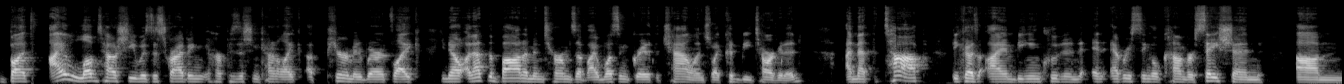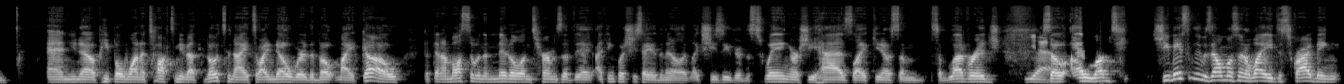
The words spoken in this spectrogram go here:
But I loved how she was describing her position kind of like a pyramid where it's like, you know, I'm at the bottom in terms of I wasn't great at the challenge, so I could be targeted. I'm at the top because I am being included in, in every single conversation. Um, and you know people want to talk to me about the vote tonight so i know where the vote might go but then i'm also in the middle in terms of the i think what she say in the middle like she's either the swing or she has like you know some some leverage yeah so i loved she basically was almost in a way describing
